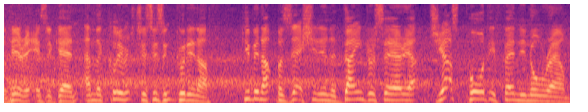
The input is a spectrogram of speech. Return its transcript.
Well, here it is again, and the clearance just isn't good enough. Giving up possession in a dangerous area, just poor defending all round.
